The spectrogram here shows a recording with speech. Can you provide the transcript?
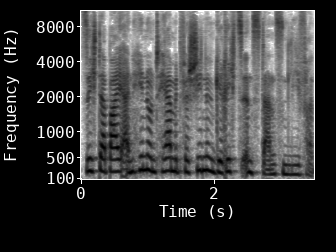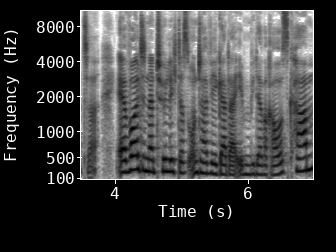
sich dabei ein Hin und Her mit verschiedenen Gerichtsinstanzen lieferte. Er wollte natürlich, dass Unterweger da eben wieder rauskam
